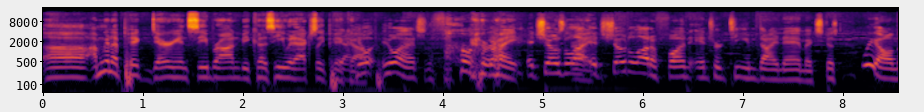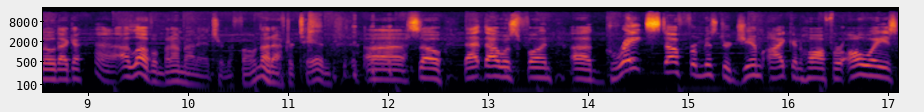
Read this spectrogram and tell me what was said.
uh, "I'm gonna pick Dereon Seabron because he would actually pick Yeah, he'll, up." he'll answer the phone. Yeah, Right. It shows a lot. Right. It showed a lot of fun inter-team dynamics because we all know that guy. "Ah, I love him, but I'm not answering the phone. Not after ten. uh, so that that was fun. Uh, great stuff from Mr. Jim Eichenhofer. Always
